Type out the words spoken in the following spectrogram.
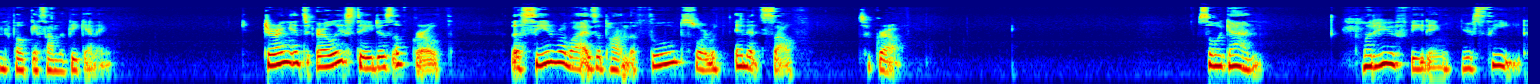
and focus on the beginning. During its early stages of growth, the seed relies upon the food stored within itself to grow. So again, what are you feeding your seed?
